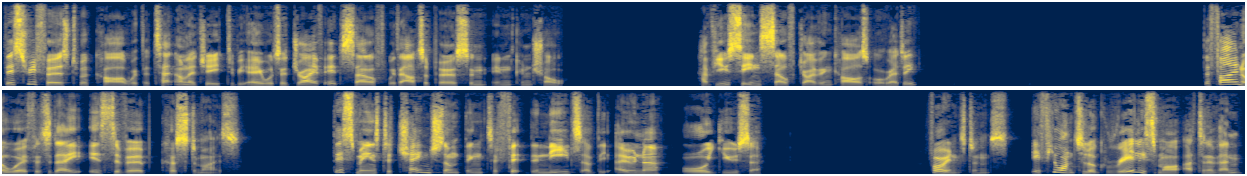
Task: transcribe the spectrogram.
this refers to a car with the technology to be able to drive itself without a person in control. Have you seen self driving cars already? The final word for today is the verb customize. This means to change something to fit the needs of the owner or user. For instance, if you want to look really smart at an event,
